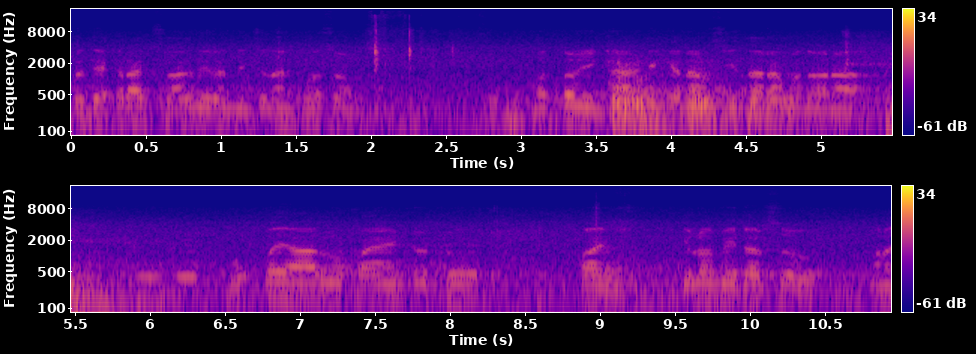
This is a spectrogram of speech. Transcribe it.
ప్రతి ఎకరాకు సాగునీరు అందించడానికి కోసం మొత్తం ఈ గ్రావిటీ కెనాల్ సీతారామ ద్వారా ముప్పై ఆరు పాయింట్ టూ ఫైవ్ కిలోమీటర్స్ మన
